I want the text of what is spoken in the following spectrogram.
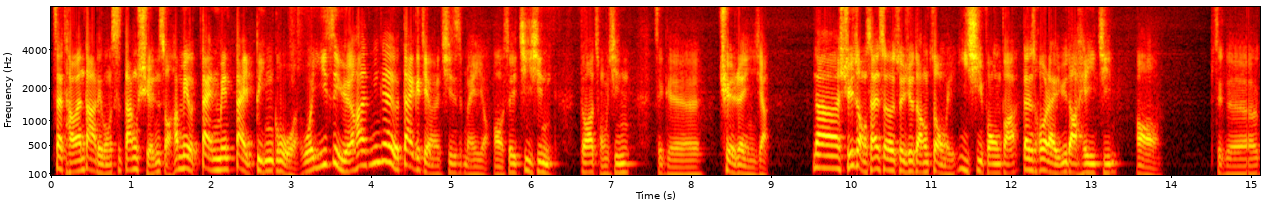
在台湾大联盟是当选手，他没有带那边带兵过。我一直以为他应该有带个奖，其实没有哦，所以记性都要重新这个确认一下。那徐总三十二岁就当中委，意气风发，但是后来遇到黑金哦，这个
